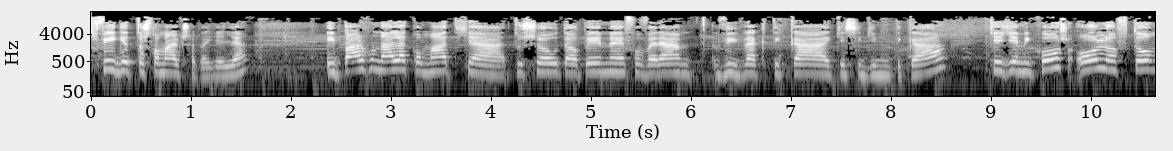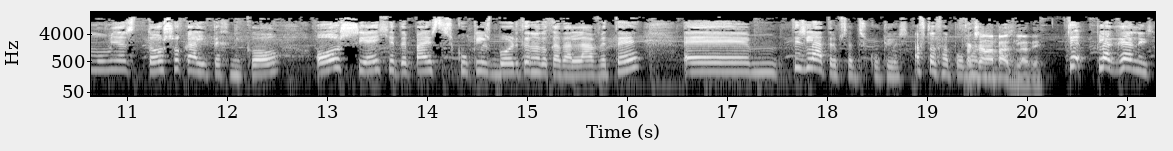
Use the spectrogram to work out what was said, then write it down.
σφίγγεται το στομάχι σου από τα γέλια. Υπάρχουν άλλα κομμάτια του σοου τα οποία είναι φοβερά διδακτικά και συγκινητικά και γενικώς όλο αυτό μου μοιάζει τόσο καλλιτεχνικό. Όσοι έχετε πάει στις κούκλες μπορείτε να το καταλάβετε. Ε, τις λάτρεψα τις κούκλες. Αυτό θα πω. Θα μόνο. ξαναπάς δηλαδή. Και πλάκα κάνεις.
